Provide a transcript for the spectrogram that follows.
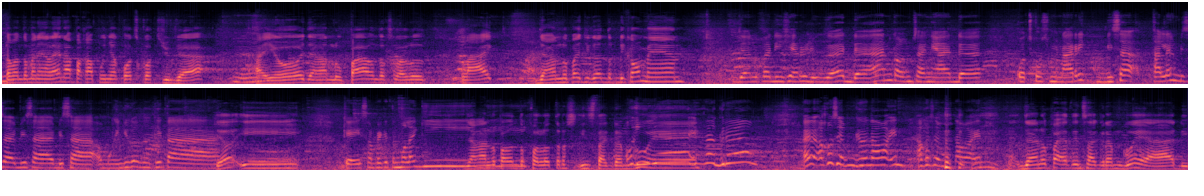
Teman-teman yang lain apakah punya quotes-quotes juga? Ayo, jangan lupa untuk selalu like, jangan lupa juga untuk di komen. Jangan lupa di share juga dan kalau misalnya ada quotes quotes menarik bisa kalian bisa bisa bisa omongin juga ke kita Yoi. oke sampai ketemu lagi Jangan lupa untuk follow terus Instagram Oh gue. iya, Instagram. Ayo aku siap kita tawain. Aku siap tawain. Jangan lupa add Instagram gue ya di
